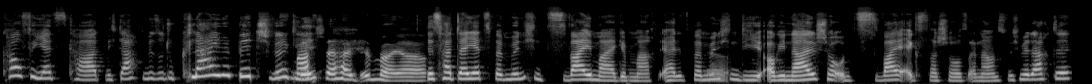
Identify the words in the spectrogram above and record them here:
Kaufe jetzt Karten. Ich dachte mir so, du kleine Bitch, wirklich. Macht er halt immer, ja. Das hat er jetzt bei München zweimal gemacht. Er hat jetzt bei Ja. München die Originalshow und zwei Extra-Shows announced, wo ich mir dachte,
